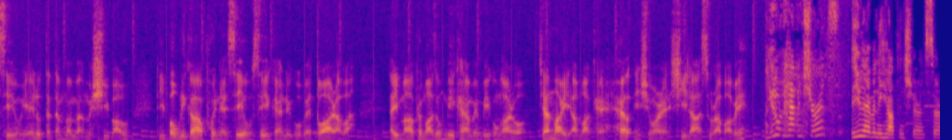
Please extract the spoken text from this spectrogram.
ဆေးရုံရဲ့လို့တတ်တတ်မှတ်မှတ်မရှိပါဘူးဒီပုဂ္ဂလိကဖွင့်တဲ့ဆေးရုံဆေးကန်းတွေကိုပဲတွားရတာပါအဲ့ဒီမှာပထမဆုံးမေးခံရမယ့်မေးခွန်းကတော့ကျန်းမာရေးအာမခံ health insurance ရှိလားဆိုတာပါပဲ You don't have insurance? Do you have any health insurance, sir?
